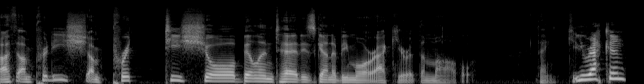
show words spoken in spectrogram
I th- I'm pretty. Sh- I'm pretty sure Bill and Ted is going to be more accurate than Marvel. Thank you. You reckon?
